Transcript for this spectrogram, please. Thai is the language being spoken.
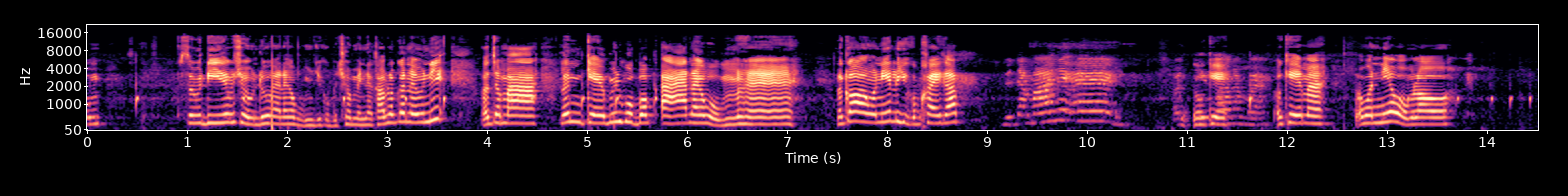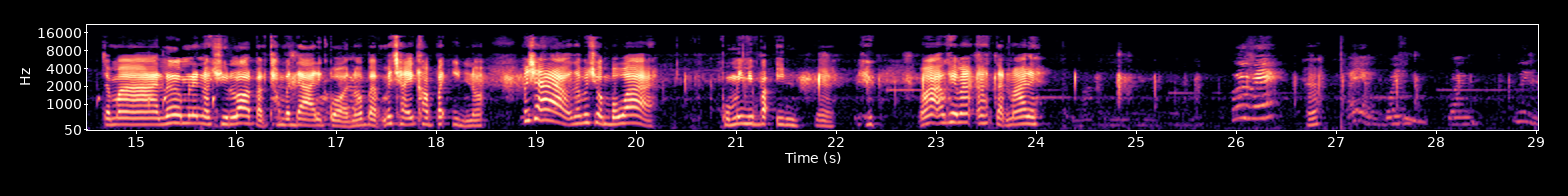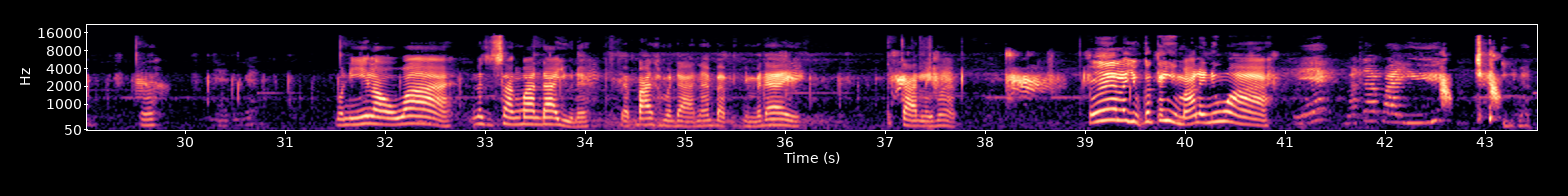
ผมสวัสดีท่านผู้ชมด้วยนะครับผมอยู่กับผู้ชมเองนะครับ แล้วก็ในวันนี้เราจะมาเล่นเกมวิวบ็อกอาร์นะครับผมฮะแล้วก็วันนี้เราอยู่กับใครครับเดี๋ยวจะมานี่เองโอเคมาทำไมโอเคมาแล้ววันนี้ผมเราจะมาเริ่มเล่นเอาชีวิตรอดแบบธรรมดาดีกว่าเนาะแบบไม่ใช้คำปะอินเนาะไม่ใช่หรอกท่านผู้ชมเพราะว่า ผมไม่มีปะอินนะมาโอเคมาอะตัดมาเลยเฮ้ยมิกฮะ วันนี้เราว่าน่าจะสร้างบ้านได้อยู่นะ แบบบ้านธรรมดานะ แบบยังไม่ได้ต้องการอะไรมาก เฮ้ย เราอยู่ใกล้ๆหิมะเลยนี่หว่ามิกมาจะไปยืดใช่อีกแล้ว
